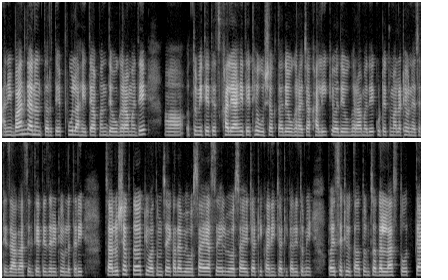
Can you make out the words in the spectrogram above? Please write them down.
आणि बांधल्यानंतर ते फूल आहे ते आपण देवघरामध्ये तुम्ही तेथेच खाली आहे ते ठेवू शकता देवघराच्या खाली किंवा देवघरामध्ये कुठे तुम्हाला ठेवण्यासाठी जागा असेल तेथे जरी ठेवलं तरी चालू शकतं. किंवा तुमचा एखादा व्यवसाय असेल व्यवसायाच्या ठिकाणी ज्या ठिकाणी तुम्ही पैसे ठेवता तुमचा गल्ला असतो त्या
